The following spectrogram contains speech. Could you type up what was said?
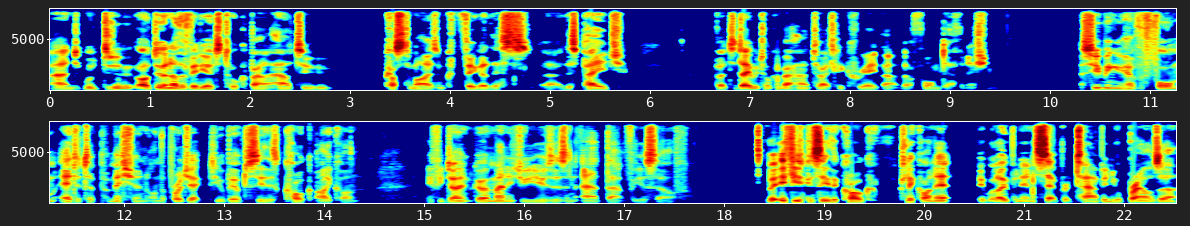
And we'll do, I'll do another video to talk about how to customize and configure this, uh, this page. But today we're talking about how to actually create that, that form definition. Assuming you have a form editor permission on the project, you'll be able to see this cog icon. If you don't, go and manage your users and add that for yourself. But if you can see the cog, click on it. It will open in a separate tab in your browser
